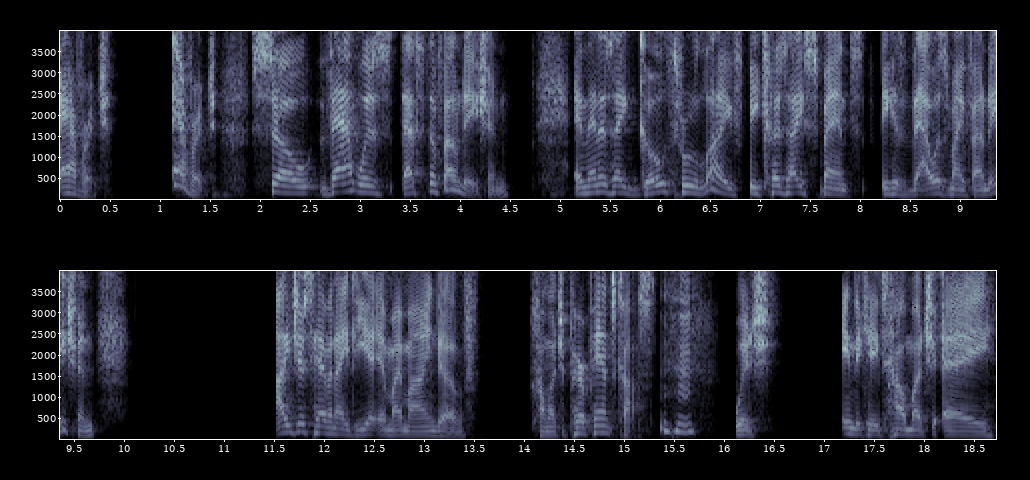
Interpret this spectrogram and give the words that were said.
average. Average. So that was that's the foundation. And then as i go through life because i spent because that was my foundation i just have an idea in my mind of how much a pair of pants costs hmm which indicates how much a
